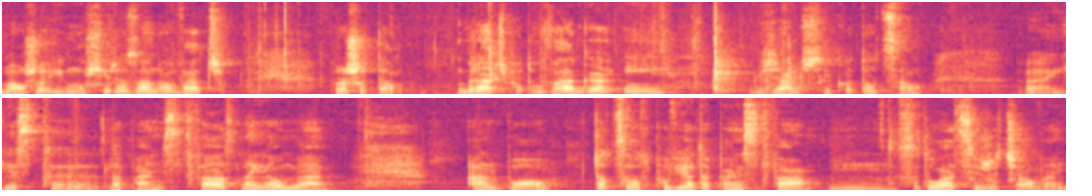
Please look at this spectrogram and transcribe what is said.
może i musi rezonować. Proszę to brać pod uwagę i wziąć tylko to, co e, jest e, dla Państwa znajome albo to, co odpowiada Państwa mm, sytuacji życiowej.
